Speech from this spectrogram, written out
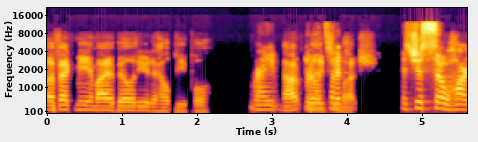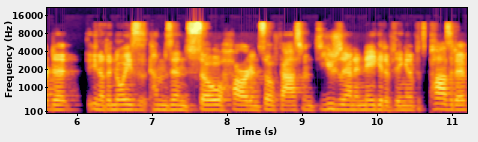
affect me and my ability to help people? Right. Not really too much it's just so hard to you know the noise comes in so hard and so fast and it's usually on a negative thing and if it's positive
